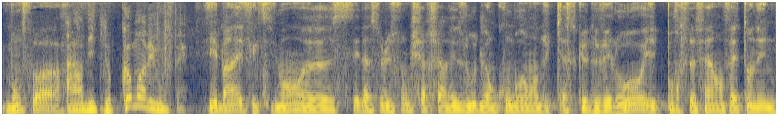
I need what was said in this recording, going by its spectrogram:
Bonsoir. Alors dites-nous, comment avez-vous fait? Eh ben effectivement, euh, c'est la solution que cherche à résoudre, l'encombrement du casque de vélo. Et pour ce faire, en fait, on a une,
